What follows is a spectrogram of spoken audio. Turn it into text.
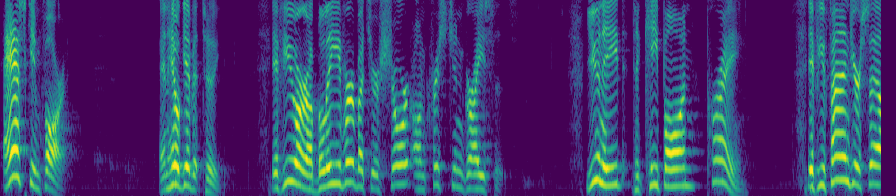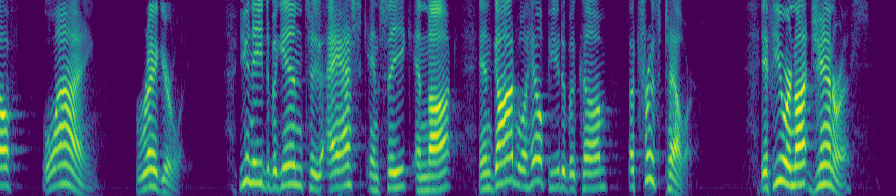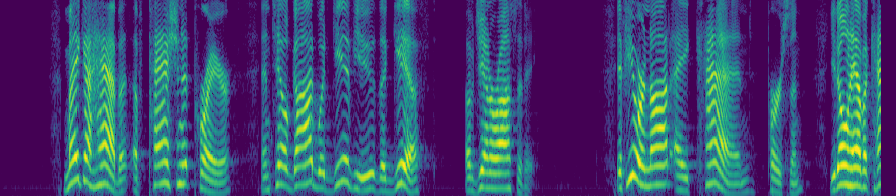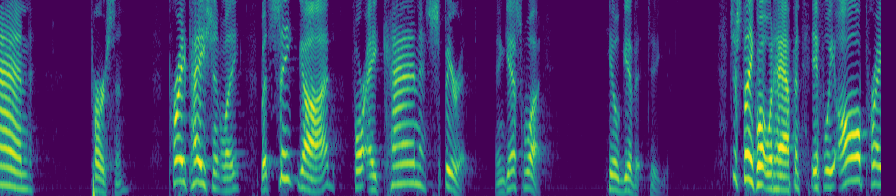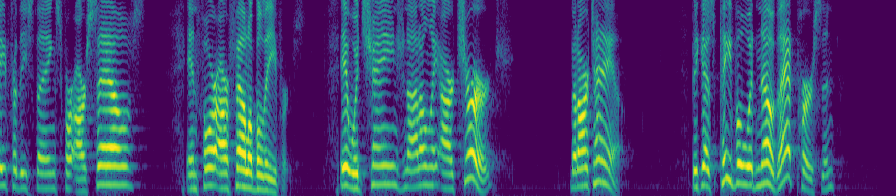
ask Him for it and He'll give it to you. If you are a believer but you're short on Christian graces, you need to keep on praying. If you find yourself lying regularly, you need to begin to ask and seek and knock, and God will help you to become a truth teller. If you are not generous, make a habit of passionate prayer until God would give you the gift of generosity. If you are not a kind person, you don't have a kind person, pray patiently, but seek God for a kind spirit. And guess what? He'll give it to you. Just think what would happen if we all prayed for these things for ourselves and for our fellow believers. It would change not only our church, but our town. Because people would know that person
